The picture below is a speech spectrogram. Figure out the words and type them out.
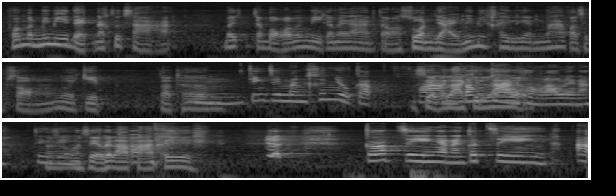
เพราะมันไม่มีเด็กนักศึกษา ไม่จะบอกว่าไม่มีก็ไม่ได้ แต่ว่าส่วนใหญ่ไม่มีใครเรียนมากกว่า 12 หน่วยกิต ต่อเทอมอืมจริง ๆ มันขึ้นอยู่กับคเสียวามเวลาต้กิอนงเหการล้าของเราเลยนะ จริงเออมันเสียเวลาปาร์ตี้ๆก็จริงอันนั้นก็จริงอะ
